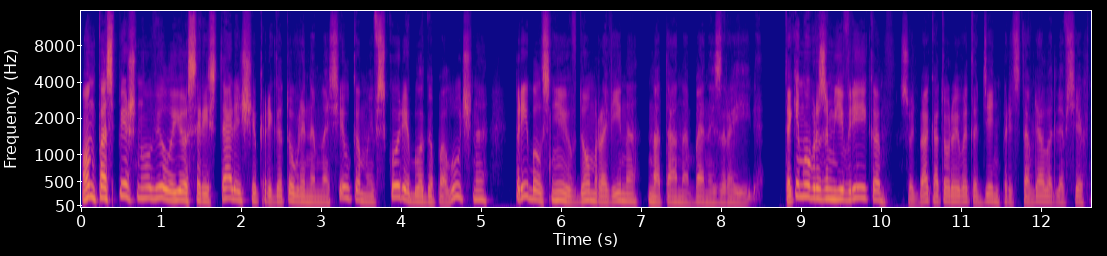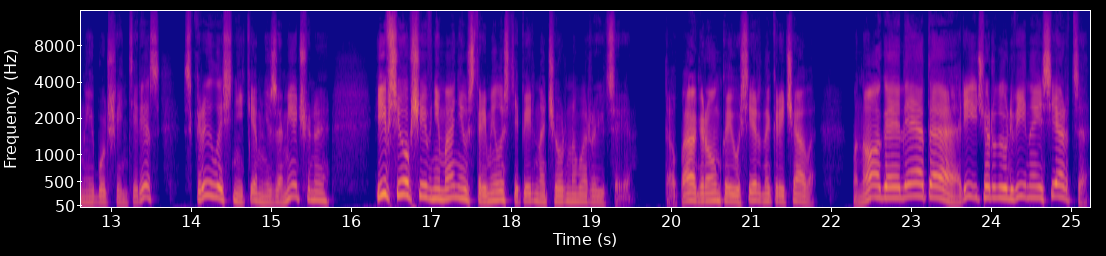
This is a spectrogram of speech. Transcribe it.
он поспешно увел ее с аресталища приготовленным носилком и вскоре благополучно прибыл с нею в дом равина Натана бен Израиля. Таким образом, еврейка, судьба которой в этот день представляла для всех наибольший интерес, скрылась никем не замеченная, и всеобщее внимание устремилось теперь на черного рыцаря. Толпа громко и усердно кричала «Многое лето! Ричарду львиное сердце!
